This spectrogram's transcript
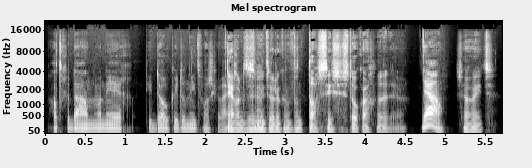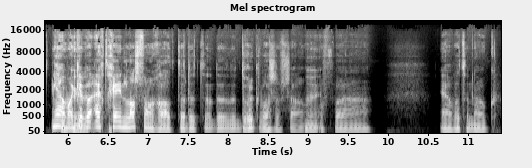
had gedaan wanneer die docu er niet was geweest. Ja, maar dat is natuurlijk een fantastische stok achter de deur. ja, Zoiets. ja maar ik heb eh, er echt geen last van gehad dat het, dat het druk was of zo. Nee. Of eh, ja, wat dan ook.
